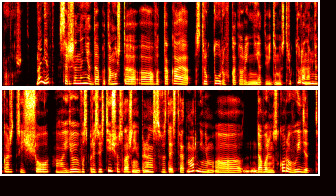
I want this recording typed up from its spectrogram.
положит. Но нет. Совершенно нет, да, потому что э, вот такая структура, в которой нет видимой структуры, она, мне кажется, еще э, а, ее воспроизвести еще сложнее. Например, у нас в издательстве от Маргинем э, довольно скоро выйдет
